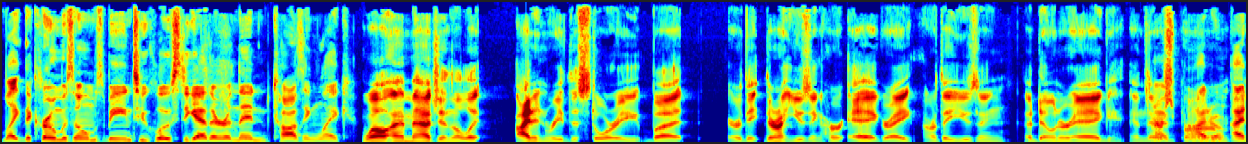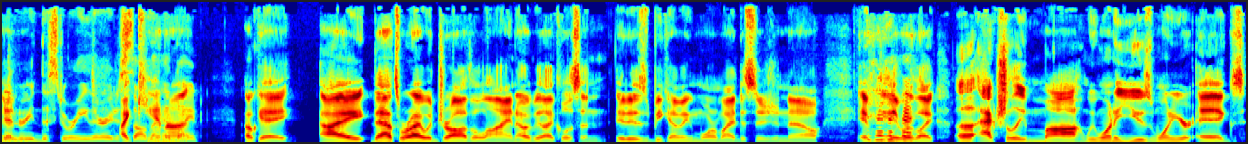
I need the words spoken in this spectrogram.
like the chromosomes being too close together and then causing like Well, I imagine the. I didn't read the story, but are they? They're not using her egg, right? Aren't they using a donor egg and their I, sperm? I don't I didn't read the story either. I just I saw the cannot- headline. Okay, I that's where I would draw the line. I would be like, listen, it is becoming more my decision now. If they were like, uh, actually, Ma, we want to use one of your eggs,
